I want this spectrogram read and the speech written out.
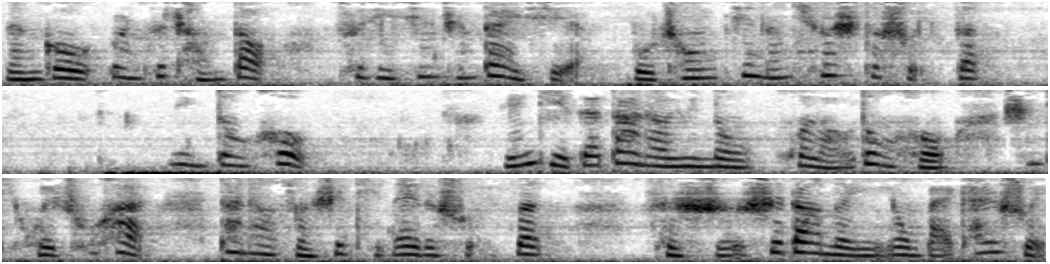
能够润滋肠道，促进新陈代谢，补充机能缺失的水分。运动后，人体在大量运动或劳动后，身体会出汗，大量损失体内的水分，此时适当的饮用白开水。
